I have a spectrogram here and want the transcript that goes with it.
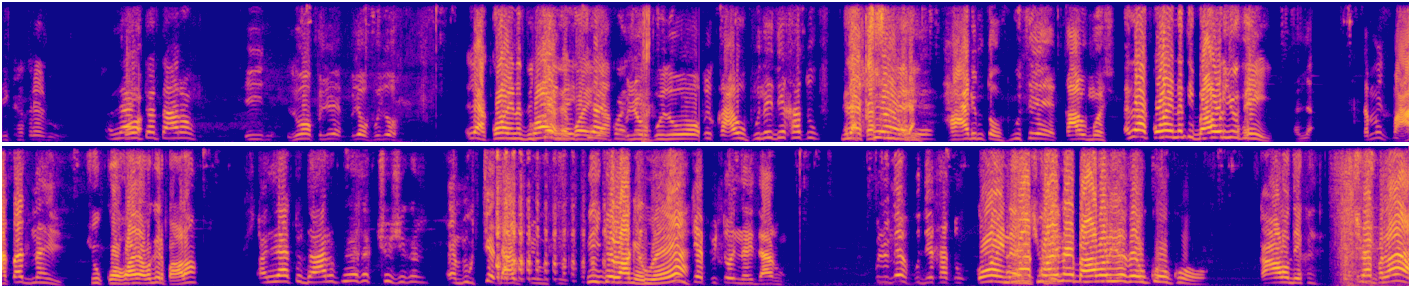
ઈ ખખડાતું એટલે ઈ તો તારો ઈ જો પેલે પેલો પૂજો એટલે કોઈ નથી પેલો કાળું ઊભું નહીં દેખાતું? એટલે કશું નહીં. હાડીમ તો ઊભું છે કાળું મસ્ત. એટલે કોઈ નથી બાવળિયું થઈ. અલ્યા, તમે વાત જ નહીં. શું કોહવાયા વગર પાળો? અલ્યા તું દારૂ પીવે છે કે શું શીખર એ મુખ્ય દારૂ પીવું છું. પીજો લાગે હુએ કે પીતો નહીં દારૂ. પેલું નહીં ઊભું દેખાતું. કોઈ નહીં કોઈ નહીં બાવળિયો છે ઉકો ઉકો. કાળો દેખાય. એટલે ભલા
